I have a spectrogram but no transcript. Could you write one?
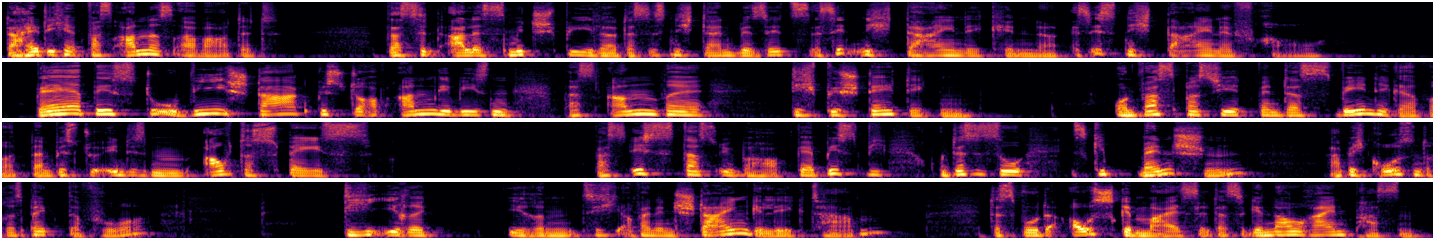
Da hätte ich etwas anderes erwartet. Das sind alles Mitspieler, das ist nicht dein Besitz, es sind nicht deine Kinder, es ist nicht deine Frau. Wer bist du? Wie stark bist du darauf angewiesen, dass andere dich bestätigen, und was passiert, wenn das weniger wird? Dann bist du in diesem Outer Space. Was ist das überhaupt? Wer bist wie? Und das ist so, es gibt Menschen, da habe ich großen Respekt davor, die ihre, ihren, sich auf einen Stein gelegt haben. Das wurde ausgemeißelt, dass sie genau reinpassen.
